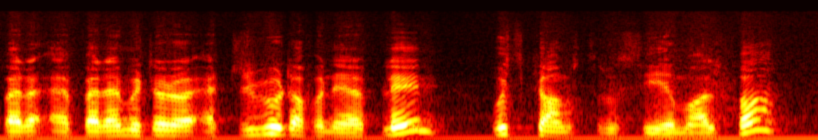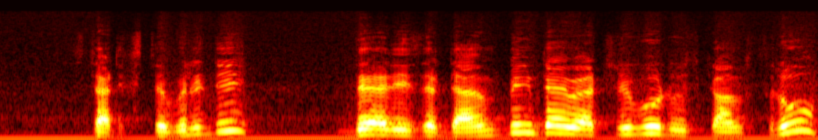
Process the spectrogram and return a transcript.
para parameter or attribute of an airplane which comes through Cm alpha, static stability. There is a damping type attribute which comes through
